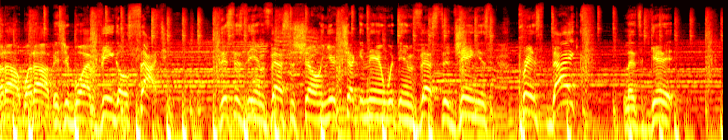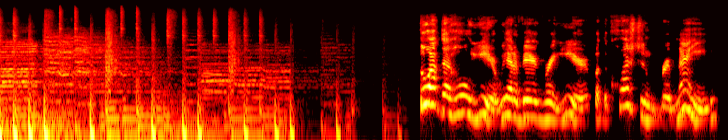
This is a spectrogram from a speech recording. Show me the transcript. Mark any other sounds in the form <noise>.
What up, what up? It's your boy Vigo Sachi. This is the Investor Show, and you're checking in with the investor genius, Prince Dykes. Let's get it. Throughout that whole year, we had a very great year, but the question remained,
